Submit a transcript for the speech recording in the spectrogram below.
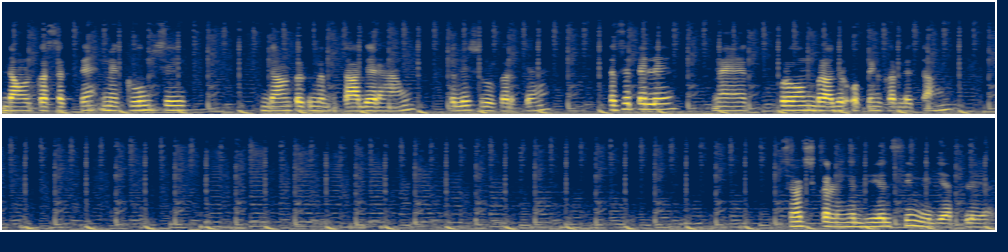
डाउनलोड कर सकते हैं। मैं क्रोम से डाउनलोड करके मैं बता दे रहा हूँ। चलिए शुरू करते हैं। सबसे पहले मैं क्रोम ब्राउज़र ओपन कर लेता हूँ। सर्च कर लेंगे वी मीडिया प्लेयर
